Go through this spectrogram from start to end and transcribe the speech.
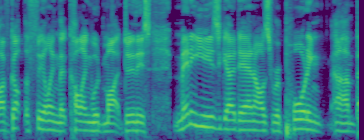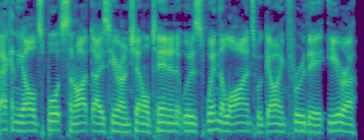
I've got the feeling that Collingwood might do this. Many years ago, Dan, I was reporting um, back in the old Sports Tonight days here on Channel 10, and it was when the Lions were going through their era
